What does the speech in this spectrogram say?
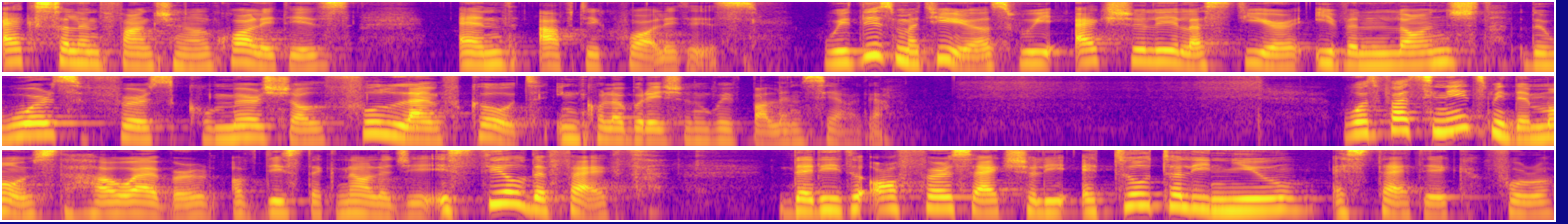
excellent functional qualities and haptic qualities. With these materials, we actually last year even launched the world's first commercial full-length coat in collaboration with Balenciaga. What fascinates me the most, however, of this technology is still the fact that it offers actually a totally new aesthetic for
